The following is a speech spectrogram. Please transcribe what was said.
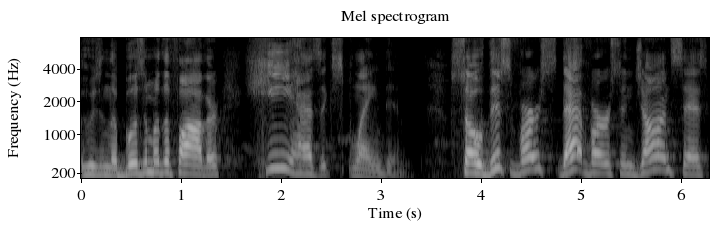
who's in the bosom of the Father, he has explained him. So this verse, that verse in John says,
